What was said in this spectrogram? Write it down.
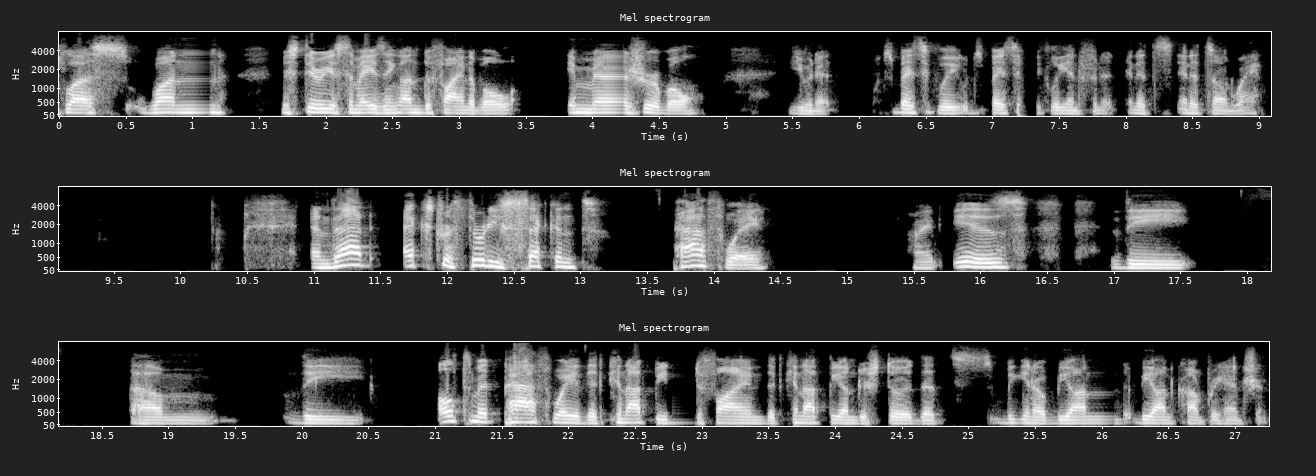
plus one mysterious, amazing, undefinable, immeasurable unit, which is basically which is basically infinite in its in its own way. And that extra 30 second pathway right, is the um, the ultimate pathway that cannot be defined, that cannot be understood, that's you know beyond beyond comprehension.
